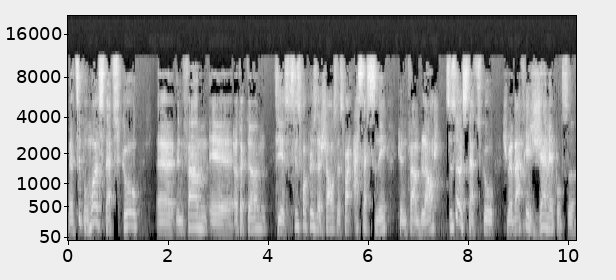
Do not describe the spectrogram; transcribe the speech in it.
mais tu sais, pour moi, le statu quo, euh, une femme euh, autochtone, tu sais, six fois plus de chances de se faire assassiner qu'une femme blanche. C'est ça le statu quo. Je me battrai jamais pour ça.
